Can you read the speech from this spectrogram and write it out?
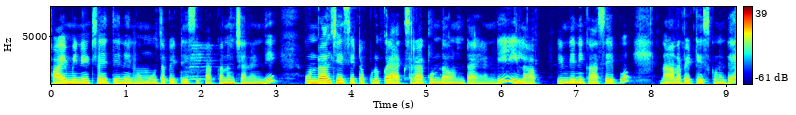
ఫైవ్ మినిట్స్ అయితే నేను మూత పెట్టేసి పక్కన ఉంచానండి ఉండ్రాలు చేసేటప్పుడు క్రాక్స్ రాకుండా ఉంటాయండి. ఇలా పిండిని కాసేపు నానబెట్టేసుకుంటే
